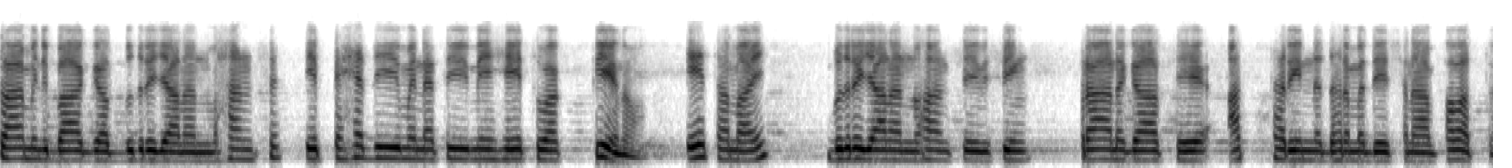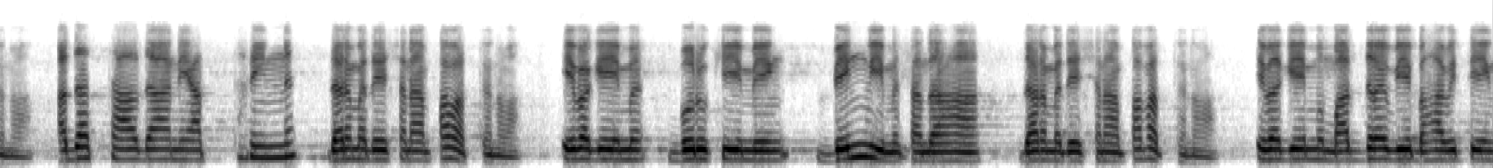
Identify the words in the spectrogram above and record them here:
ස්වාමිනි භාග්‍යවත් බුදුරජාණන් වහන්සේ ඒ පැහැදීම නැතිවීමේ හේතුවක් තියෙනවා. ඒ තමයි බුදුරජාණන් වහන්සේ විසින් ප්‍රාණඝාතයේ අත්හරින්න ධර්ම දේශනා පවත්වනවා. අදත්තාදානයේ අත්හරින්න ධර්ම දේශනා පවත්වනවා. ඒ වගේම බොරු කීමෙන් වෙන්වීම සඳහා ධර්ම දේශනා පවත්වනවා. ඒ වගේම මද්ද්‍රව්‍ය භාවිතයෙන්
